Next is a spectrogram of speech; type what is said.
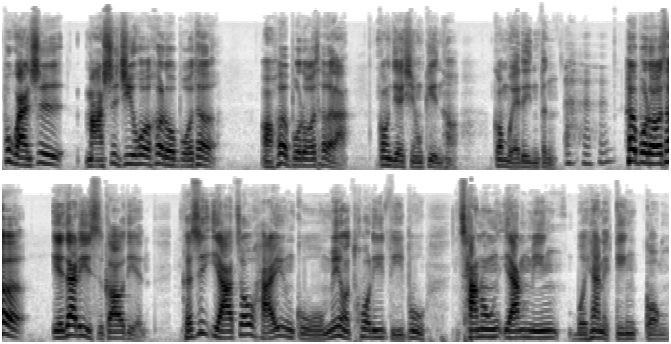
不管是马士基或赫罗伯特啊，赫伯罗特啦，攻击熊劲哈，攻不灵登，赫伯罗特也在历史高点。可是亚洲海运股没有脱离底部，长隆、阳明不向你跟攻，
